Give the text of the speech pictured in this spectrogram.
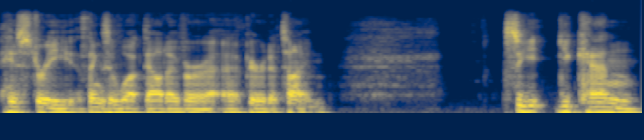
history. Things have worked out over a, a period of time. So you, you can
